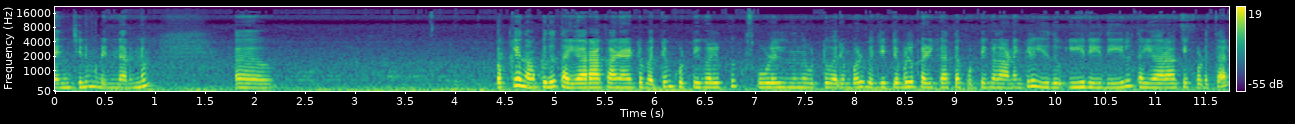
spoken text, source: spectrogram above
ലഞ്ചിനും ഡിന്നറിനും ഒക്കെ നമുക്കിത് തയ്യാറാക്കാനായിട്ട് പറ്റും. കുട്ടികൾക്ക് സ്കൂളിൽ നിന്ന് വിട്ടു വരുമ്പോൾ വെജിറ്റബിൾ കഴിക്കാത്ത കുട്ടികളാണെങ്കിൽ ഇത് ഈ രീതിയിൽ തയ്യാറാക്കി കൊടുത്താൽ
